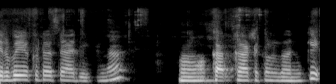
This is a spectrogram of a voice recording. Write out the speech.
ఇరవై ఒకటో తారీఖున కర్కాటకంలోనికి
